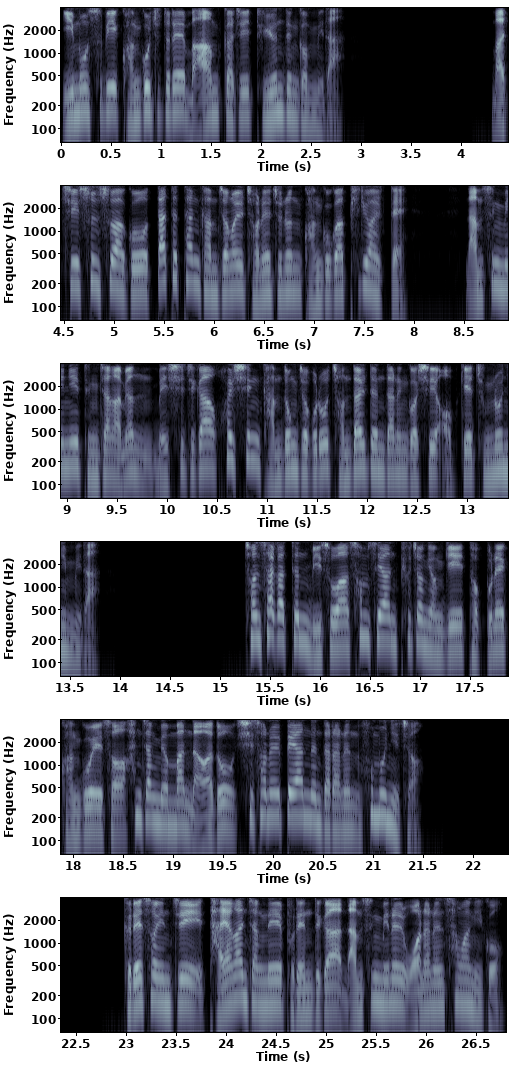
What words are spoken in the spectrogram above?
이 모습이 광고주들의 마음까지 뒤흔든 겁니다. 마치 순수하고 따뜻한 감정을 전해주는 광고가 필요할 때 남승민이 등장하면 메시지가 훨씬 감동적으로 전달된다는 것이 업계 중론입니다. 천사 같은 미소와 섬세한 표정 연기 덕분에 광고에서 한 장면만 나와도 시선을 빼앗는다라는 후문이죠. 그래서인지 다양한 장르의 브랜드가 남승민을 원하는 상황이고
